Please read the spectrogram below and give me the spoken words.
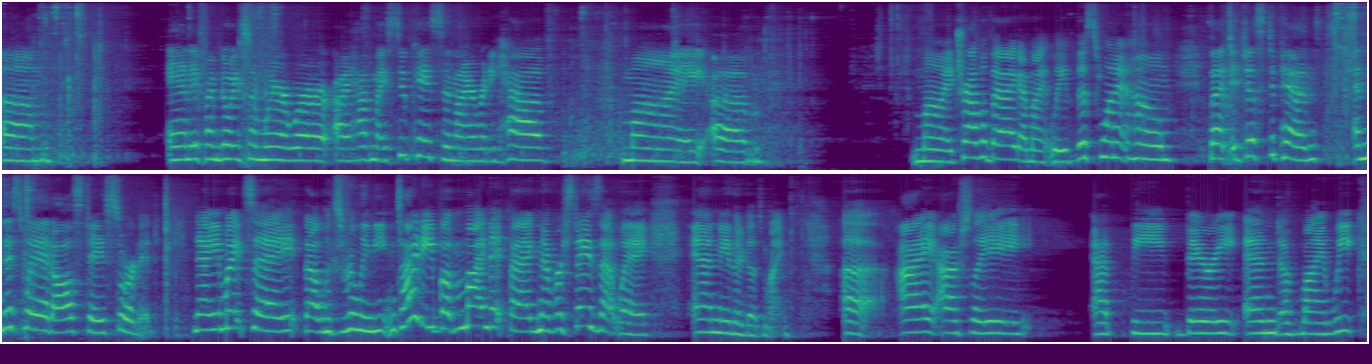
Um, and if I'm going somewhere where I have my suitcase and I already have my um, my travel bag, I might leave this one at home, but it just depends. And this way it all stays sorted. Now you might say, that looks really neat and tidy, but my knit bag never stays that way, and neither does mine. Uh, I actually, at the very end of my week,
